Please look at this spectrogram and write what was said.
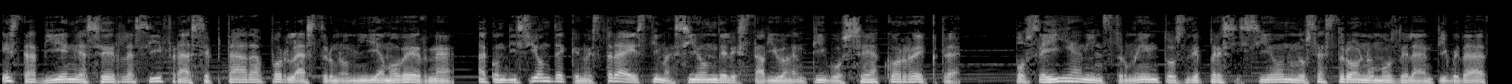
Esta viene a ser la cifra aceptada por la astronomía moderna, a condición de que nuestra estimación del estadio antiguo sea correcta poseían instrumentos de precisión los astrónomos de la antigüedad.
